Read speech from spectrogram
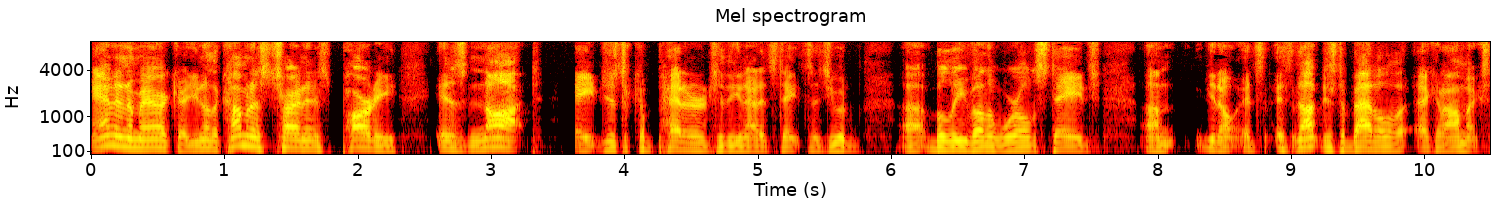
and in America. You know, the Communist Chinese Party is not a just a competitor to the United States as you would uh, believe on the world stage. Um, you know, it's it's not just a battle of economics.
